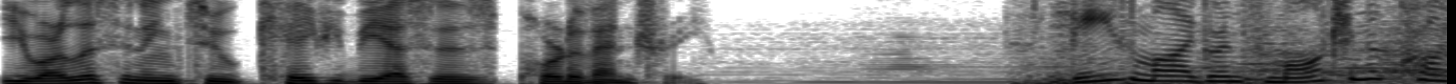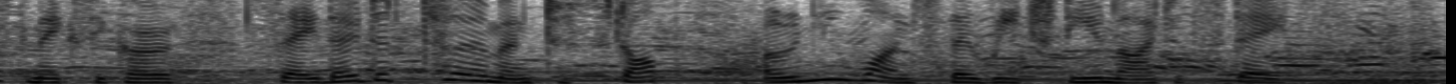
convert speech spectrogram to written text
You are listening to KPBS's Port of Entry. These migrants marching across Mexico say they're determined to stop only once they reach the United States.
